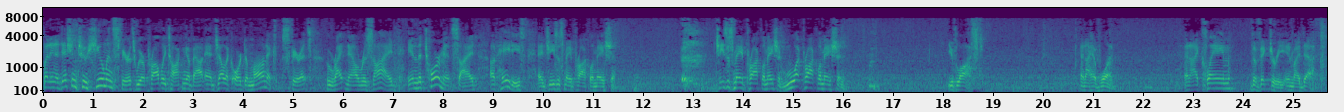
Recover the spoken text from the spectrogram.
But in addition to human spirits, we are probably talking about angelic or demonic spirits who right now reside in the torment side of Hades, and Jesus made proclamation. Jesus made proclamation. What proclamation? You've lost. And I have won. And I claim the victory in my death.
